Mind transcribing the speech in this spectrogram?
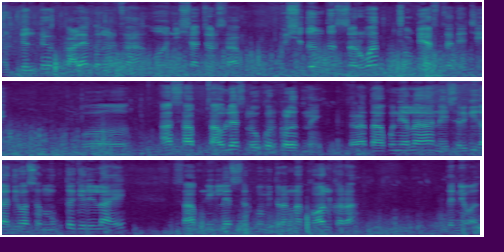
अत्यंत काळ्या कलरचा व निशाचर साप विषदंत सर्वात छोटे असतात त्याचे व हा साप चावल्यास लवकर कळत नाही. तर आता आपण याला नैसर्गिक आदिवासात मुक्त केलेला आहे. साप निघल्यास सर्व मित्रांना कॉल करा. धन्यवाद.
